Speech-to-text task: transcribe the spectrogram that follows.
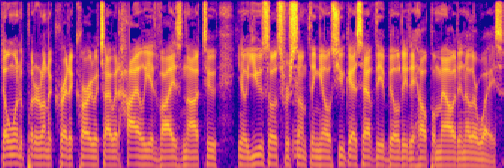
don't want to put it on a credit card, which I would highly advise not to, you know, use those for something else. You guys have the ability to help them out in other ways.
